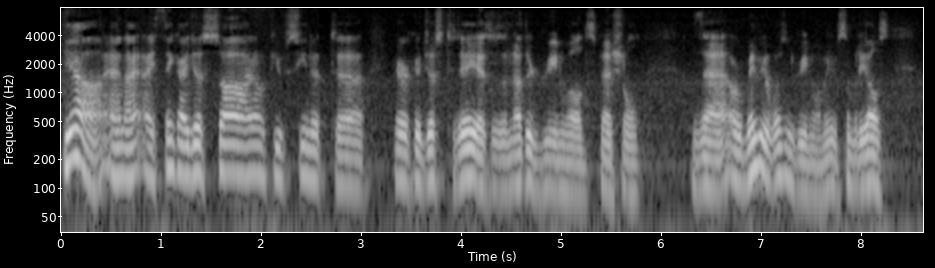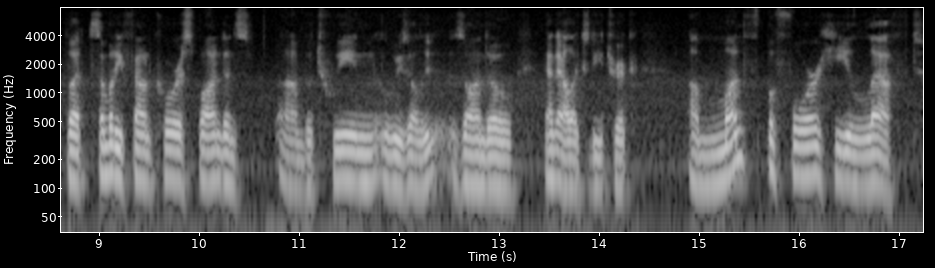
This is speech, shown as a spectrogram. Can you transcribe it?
Yeah, and I, I, think I just saw. I don't know if you've seen it, uh, Erica, just today. This is another Greenwald special that, or maybe it wasn't Greenwald, maybe it was somebody else. But somebody found correspondence um, between Luis Elizondo and Alex Dietrich a month before he left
